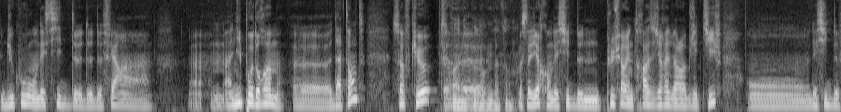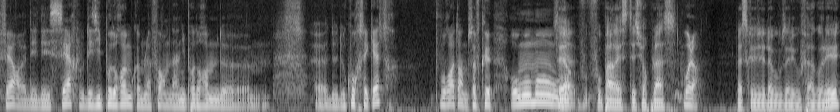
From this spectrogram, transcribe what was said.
Du coup, on décide de, de faire un, un, hippodrome euh, d'attente, sauf que... Euh, c'est-à-dire qu'on décide de ne plus faire une trace directe vers l'objectif, on décide de faire des, cercles ou des hippodromes comme la forme d'un hippodrome de, euh, de, de, course équestre pour attendre. Sauf que au moment où... Il... faut pas rester sur place. Voilà. Parce que là, vous allez vous faire gauler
